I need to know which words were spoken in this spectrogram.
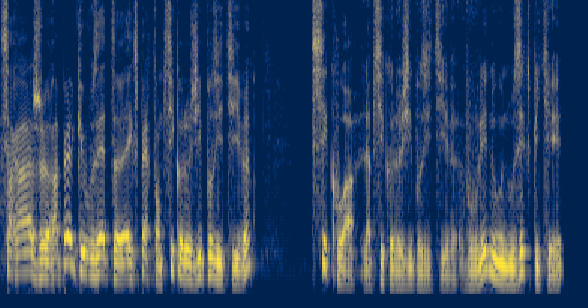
Sarah, je rappelle que vous êtes experte en psychologie positive. C'est quoi la psychologie positive? Vous voulez nous, nous expliquer?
